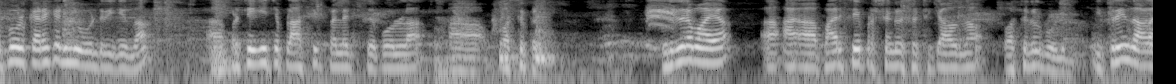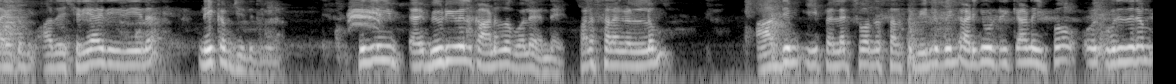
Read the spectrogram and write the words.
ഇപ്പോൾ കരക്കടിഞ്ഞുകൊണ്ടിരിക്കുന്ന പ്രത്യേകിച്ച് പ്ലാസ്റ്റിക് പെല്ലറ്റ്സ് പോലുള്ള വസ്തുക്കൾ. ഗുരുതരമായ പാരിസ്ഥിതിക പ്രശ്നങ്ങൾ സൃഷ്ടിക്കാവുന്ന വസ്തുക്കൾ പോലും ഇത്രയും നാളായിട്ടും അത് ശരിയായ രീതിയിൽ നീക്കം ചെയ്തിട്ടില്ല. നിങ്ങൾ ഈ വീഡിയോയിൽ കാണുന്ന പോലെ തന്നെ പല സ്ഥലങ്ങളിലും ആദ്യം ഈ പെല്ലറ്റ്സ് വന്ന സ്ഥലത്ത് വീണ്ടും വീണ്ടും അടിഞ്ഞുകൊണ്ടിരിക്കുകയാണ്. ഇപ്പോൾ ഒരു- ഒരുതരം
